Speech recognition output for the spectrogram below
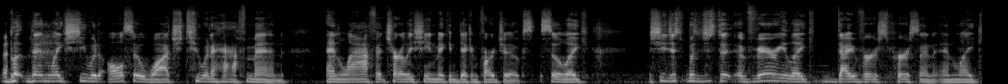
but then like she would also watch Two and a Half Men and laugh at Charlie Sheen making dick and fart jokes. So like she just was just a, a very like diverse person and like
